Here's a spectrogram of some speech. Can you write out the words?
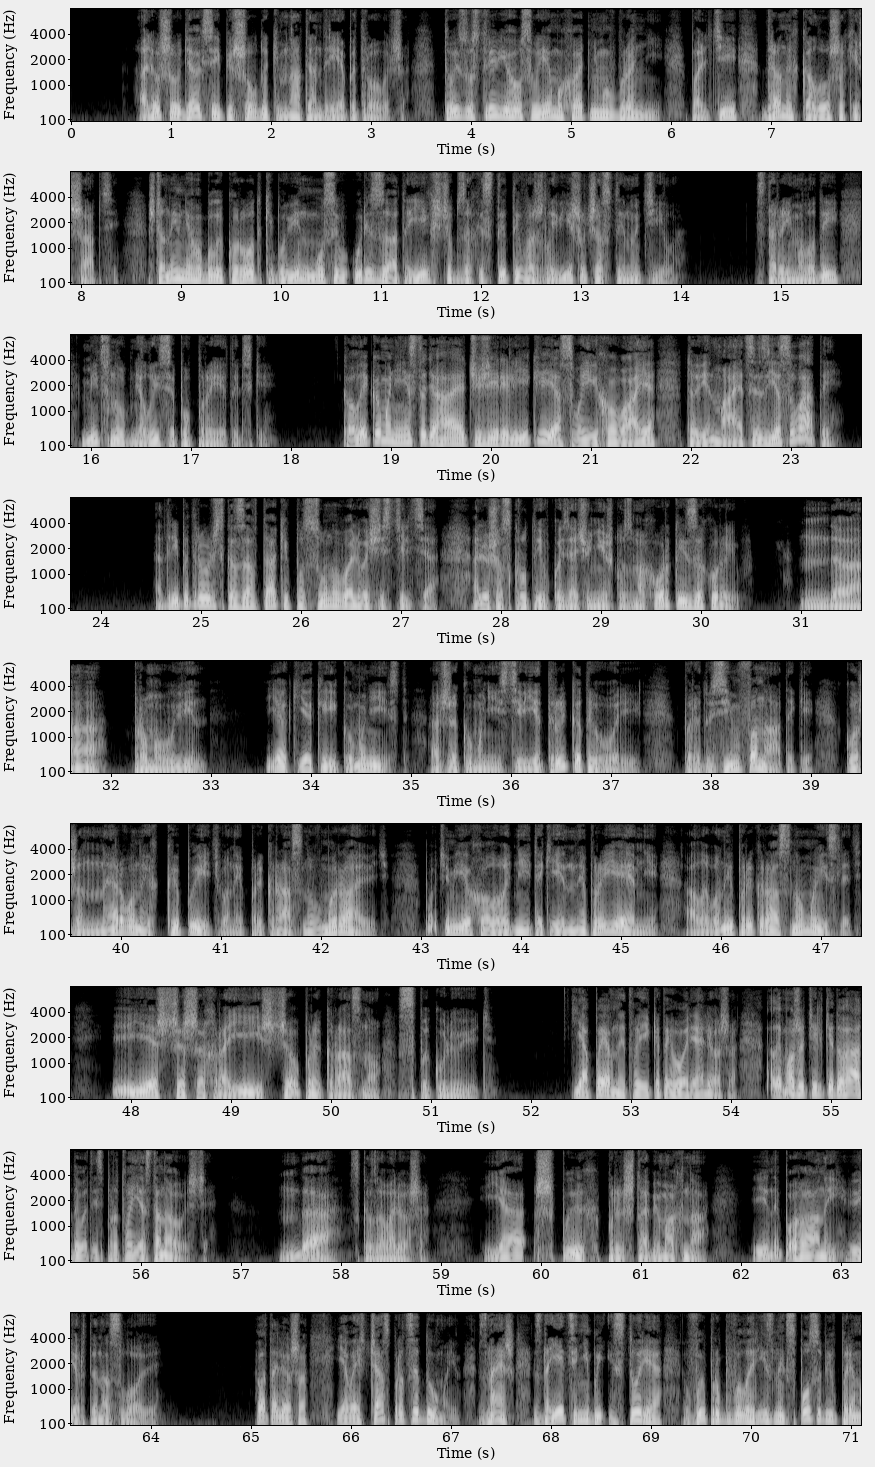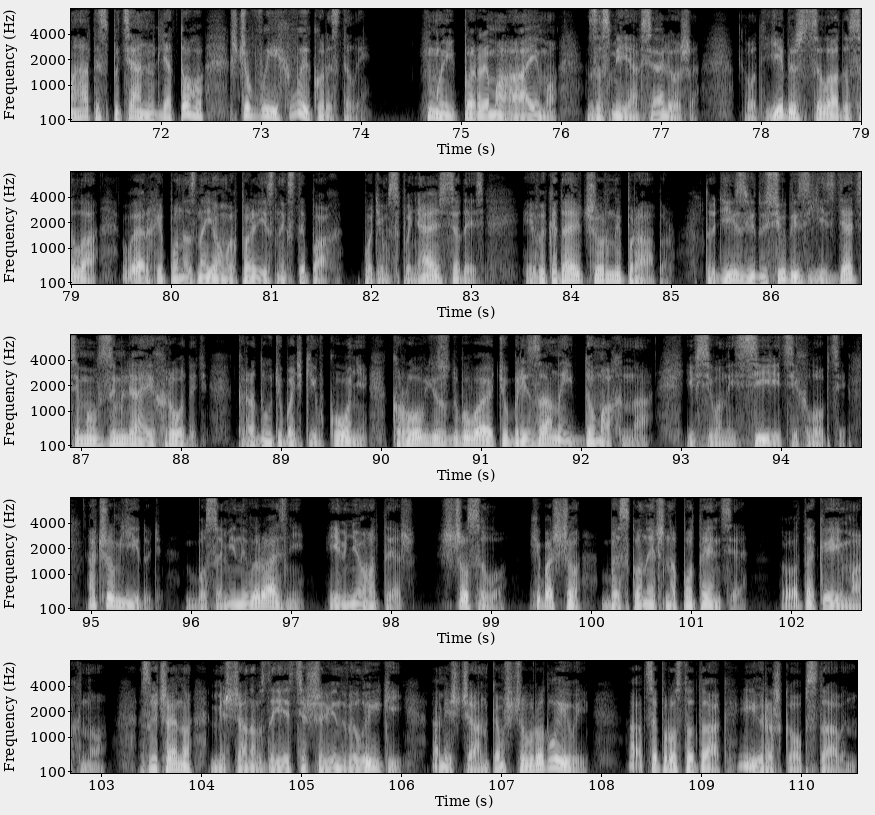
Альоша одягся і пішов до кімнати Андрія Петровича. Той зустрів його в своєму хатньому вбранні, пальті, драних калошах і шапці. Штани в нього були короткі, бо він мусив урізати їх, щоб захистити важливішу частину тіла. Старий і молодий міцно обнялися по-приятельськи. Коли комуніст одягає чужі реліквії, а свої ховає, то він має це з'ясувати. Андрій Петрович сказав так і посунув Альоші стільця. Альоша скрутив козячу ніжку з махорки і захорив. Да, промовив він. Як який комуніст? Адже комуністів є три категорії. Передусім фанатики. Кожен нерв у них кипить, вони прекрасно вмирають. Потім є холодні й такі неприємні, але вони прекрасно мислять. І є ще шахраї, що прекрасно спекулюють. Я певний твоїй категорії, Альоша, але можу тільки догадуватись про твоє становище. Да, сказав Альоша. Я шпиг при штабі Махна, і непоганий, вірте на слові. От, Альошо, я весь час про це думаю. Знаєш, здається, ніби історія випробувала різних способів перемагати спеціально для того, щоб ви їх використали. Ми й перемагаємо, засміявся Альоша. От їдеш з села до села, верхи по незнайомих первісних степах, потім спиняєшся десь і викидають чорний прапор. Тоді звідусюди з'їздяться, мов земля їх родить, крадуть у батьків коні, кров'ю здобувають обрізаний до махна. І всі вони сірі, ці хлопці. А чом їдуть? бо самі невиразні, і в нього теж. Що село? Хіба що безконечна потенція? Отаке й махно. Звичайно, міщанам здається, що він великий, а міщанкам, що вродливий. А це просто так, іграшка обставин.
